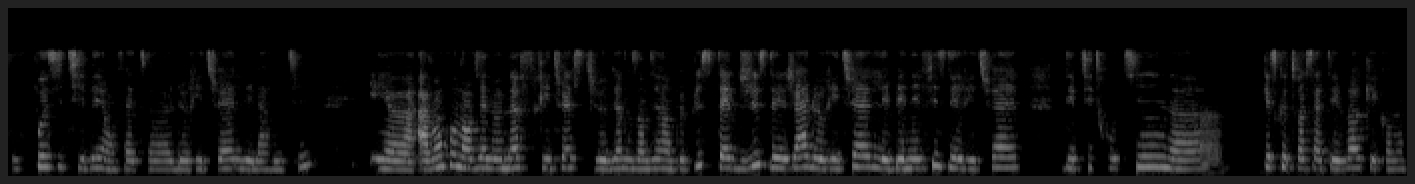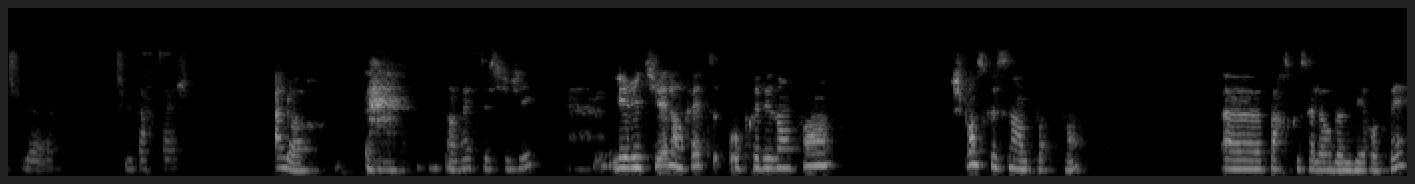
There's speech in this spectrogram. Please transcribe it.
pour positiver en fait euh, le rituel et la routine. Et avant qu'on en vienne aux neuf rituels, si tu veux bien nous en dire un peu plus, peut-être juste déjà le rituel, les bénéfices des rituels, des petites routines. Qu'est-ce que toi ça t'évoque et comment tu le, tu le partages? Alors, un vaste sujet. Les rituels, en fait, auprès des enfants, je pense que c'est important euh, parce que ça leur donne des repères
